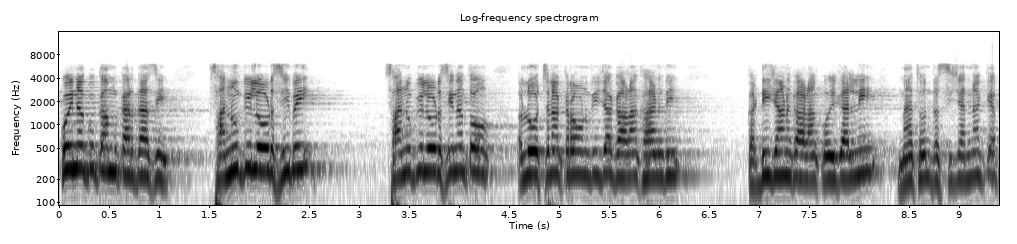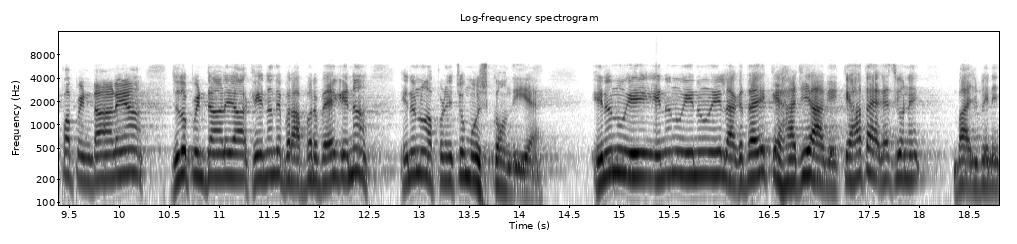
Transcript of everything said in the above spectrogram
ਕੋਈ ਨਾ ਕੋਈ ਕੰਮ ਕਰਦਾ ਸੀ। ਸਾਨੂੰ ਕੀ ਲੋੜ ਸੀ ਬਈ? ਸਾਨੂੰ ਕੀ ਲੋੜ ਸੀ ਨਾ ਤੋਂ ਆਲੋਚਨਾ ਕਰਾਉਣ ਦੀ ਜਾਂ ਗਾਲਾਂ ਖਾਣ ਦੀ? ਕੱਢੀ ਜਾਣ ਗਾਲਾਂ, ਕੋਈ ਗੱਲ ਨਹੀਂ। ਮੈਂ ਤੁਹਾਨੂੰ ਦੱਸੀ ਜਾਂਦਾ ਕਿ ਆਪਾਂ ਪਿੰਡਾਂ ਵਾਲੇ ਆ। ਜਦੋਂ ਪਿੰਡਾਂ ਵਾਲੇ ਆ ਕੇ ਇਹਨਾਂ ਦੇ ਬਰਾਬਰ ਬਹਿ ਗਏ ਨਾ, ਇਹਨਾਂ ਨੂੰ ਆਪਣੇ ਚੋਂ ਮੁਸ਼ਕ ਆਉਂਦੀ ਹੈ। ਇਹਨਾਂ ਨੂੰ ਇਹ, ਇਹਨਾਂ ਨੂੰ ਇਹਨਾਂ ਨੂੰ ਇਹ ਲੱਗਦਾ ਹੈ ਕਿ ਹਾਜੇ ਆ ਗਏ। ਕਿਹਾ ਤਾਂ ਹੈਗਾ ਸੀ ਉਹਨੇ, ਬਾਜਵੇ ਨੇ।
